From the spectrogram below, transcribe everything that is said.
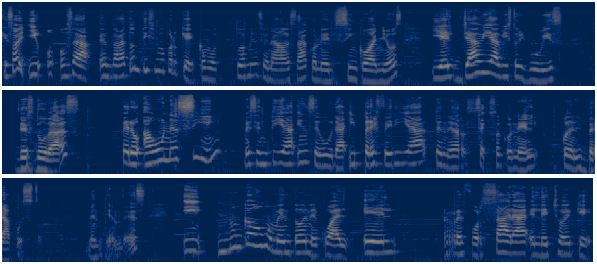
que soy. Y, o, sea, en verdad tontísimo porque, como tú has mencionado, estaba con él cinco años y él ya había visto mis boobies desnudas, pero aún así me sentía insegura y prefería tener sexo con él con el bra puesto. ¿Me entiendes? Y nunca hubo un momento en el cual él reforzara el hecho de que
